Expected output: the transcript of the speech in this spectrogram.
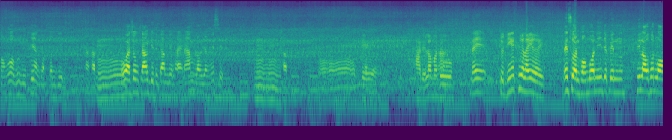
สองรอบก็คือเที่ยงกับตอนเย็น นะครับ อืม เพราะว่าช่วงเช้ากิจกรรมเปลี่ยนถ่ายน้ำเรายังไม่เสร็จอืมอืมครับ อ๋อโอเคอ่าเดี๋ยวเรามาดู ในจุดนี้คืออะไรเอ่ย ในส่วนของบอลนี้จะเป็นที่เราทดลอง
